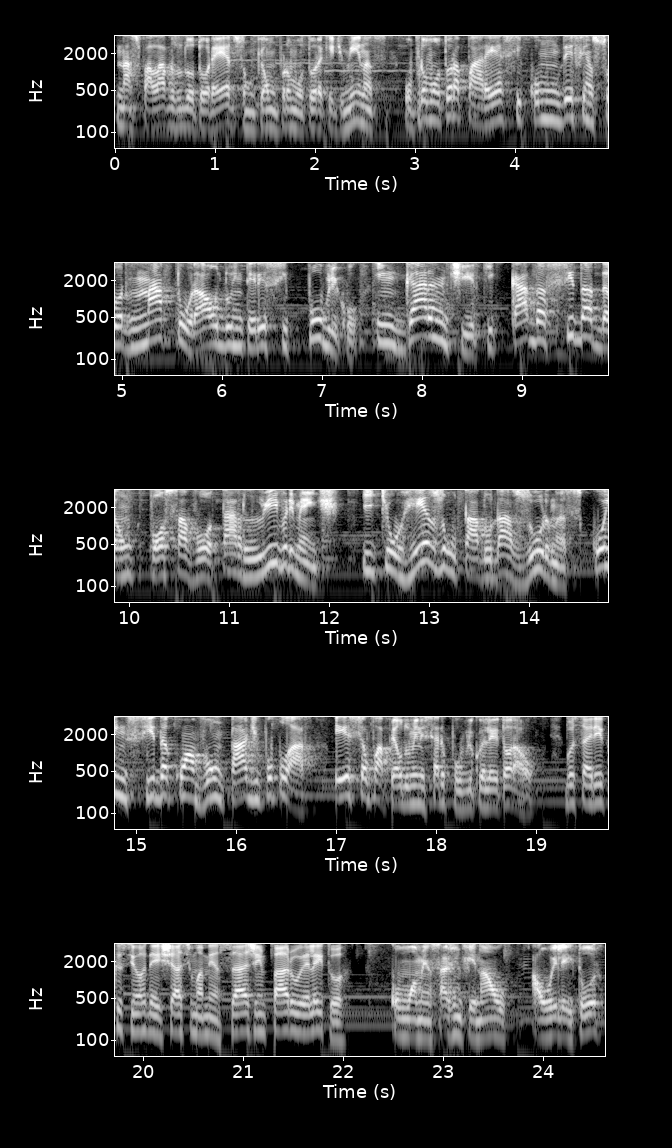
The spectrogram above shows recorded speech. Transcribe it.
nas palavras do Dr. Edson, que é um promotor aqui de Minas, o promotor aparece como um defensor natural do interesse público em garantir que cada cidadão possa votar livremente e que o resultado das urnas coincida com a vontade popular. Esse é o papel do Ministério Público Eleitoral. Gostaria que o senhor deixasse uma mensagem para o eleitor. Como uma mensagem final ao eleitor,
